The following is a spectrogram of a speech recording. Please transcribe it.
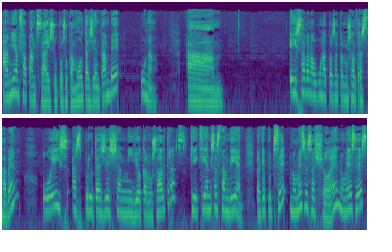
a mi em fa pensar, i suposo que molta gent també, una, eh, ells saben alguna cosa que nosaltres sabem? O ells es protegeixen millor que nosaltres? Què, què ens estan dient? Perquè potser només és això, eh? Només és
